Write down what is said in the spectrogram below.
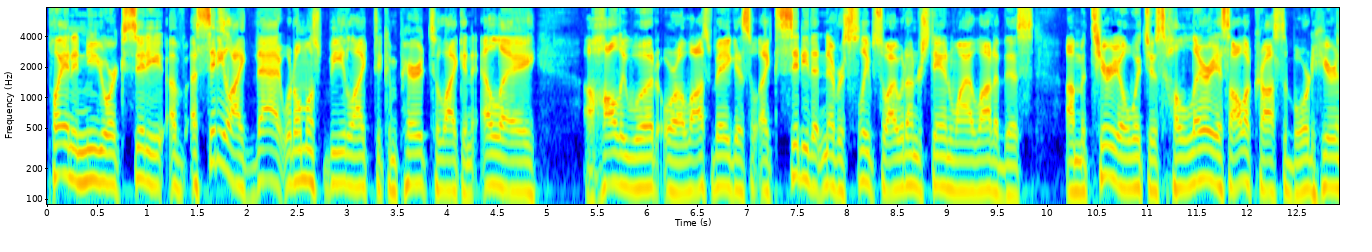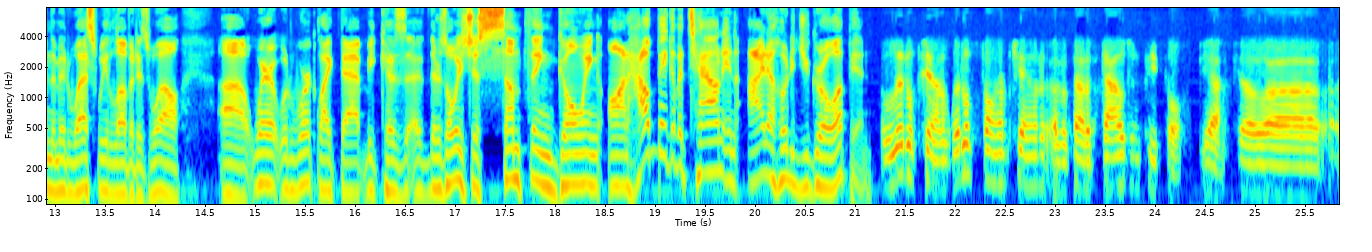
playing in New York City. Of a city like that would almost be like to compare it to like an L.A., a Hollywood, or a Las Vegas, like city that never sleeps. So I would understand why a lot of this uh, material, which is hilarious all across the board here in the Midwest, we love it as well. Uh, where it would work like that because uh, there's always just something going on. How big of a town in Idaho did you grow up in? A little town, a little farm town of about a thousand people. Yeah, so uh,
